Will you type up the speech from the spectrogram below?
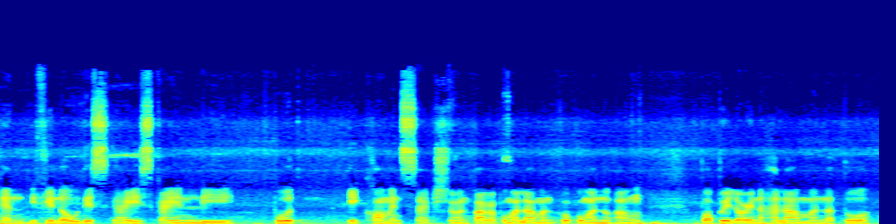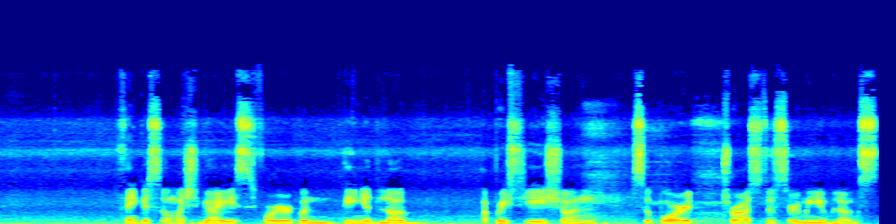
And if you know this guys, kindly put a comment section para po ko kung ano ang popular na halaman na to. Thank you so much guys for your continued love, appreciation, support, trust to Sir Mio Vlogs.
